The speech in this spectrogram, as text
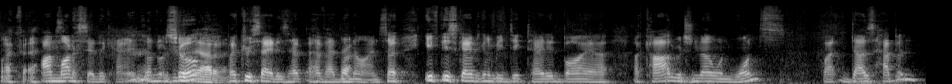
My bad. I might have said the Canes, I'm not sure. Yeah, I don't know. But Crusaders have, have had the Right. nine. So if this game's going to be dictated by a, a card which no one wants, but does happen,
